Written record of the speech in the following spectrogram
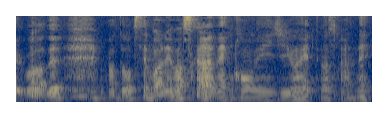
い、まあね、まあ、どうせバレますからね、コンビニ14円やってますからね。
